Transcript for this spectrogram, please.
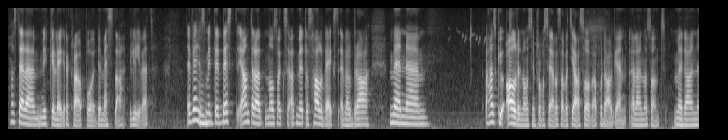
han ställer mycket lägre krav på det mesta i livet. Jag vet liksom inte, bäst, jag antar att någon slags, att mötas halvvägs är väl bra, men ehm, han skulle aldrig någonsin provoceras av att jag sover på dagen eller något sånt. Medan,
